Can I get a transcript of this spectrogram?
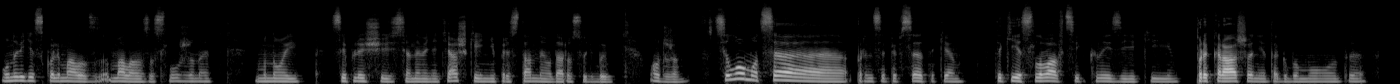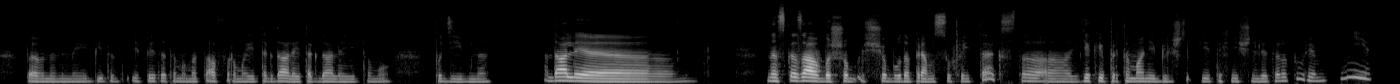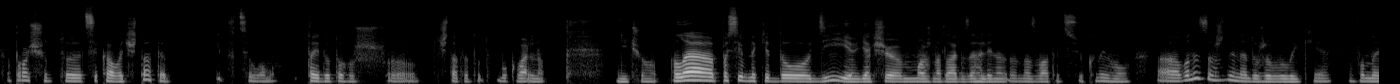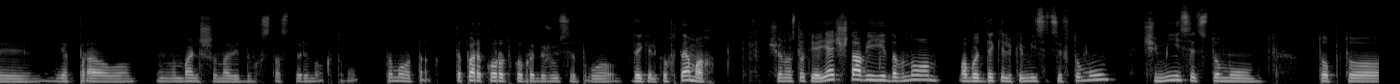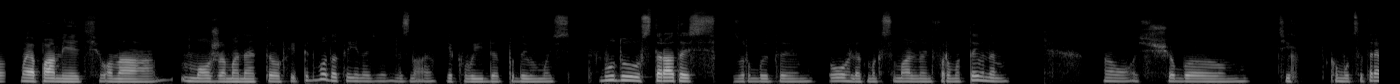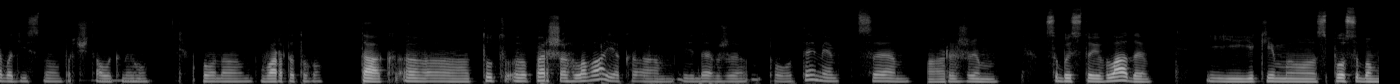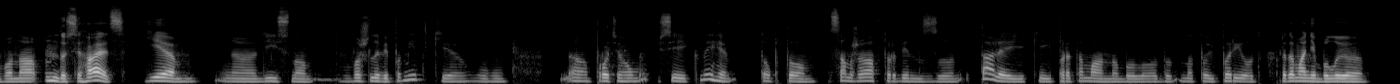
он увидит, сколь мало, мало заслужены мной сиплющиеся на мене тяжкі і непрестанні удари судьби. Отже, в цілому, це, в принципі, все таки такі слова в цій книзі, які прикрашені, так би мовити, певними епітетами, метафорами і так далі, і так далі, і тому подібне. Далі е, не сказав би, що, що буде прям сухий текст, який притаманний більш такій технічній літературі. Ні, напрочуд е, цікаво читати в цілому. Та й до того ж, е, читати тут буквально нічого. Але посібники до дії, якщо можна так взагалі назвати цю книгу, е, вони завжди не дуже великі. Вони, як правило, менше навіть 200 сторінок. Тому, тому отак. Тепер коротко пробіжуся по декількох темах, що у нас тут є. Я читав її давно, мабуть, декілька місяців тому, чи місяць тому. Тобто, моя пам'ять, вона може мене трохи підводити іноді, не знаю, як вийде, подивимось. Буду старатись зробити огляд максимально інформативним, ось, щоб е, ті, кому це треба, дійсно прочитали книгу, бо вона варта того. Так, е, тут е, перша глава, яка йде вже по темі, це е, режим особистої влади і яким способом вона досягається. Є е, дійсно важливі помітки е, протягом усієї книги. Тобто сам же автор він з Італії, який притаманно було на той період. Притаманні були е,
